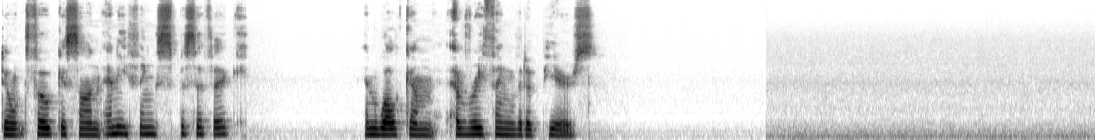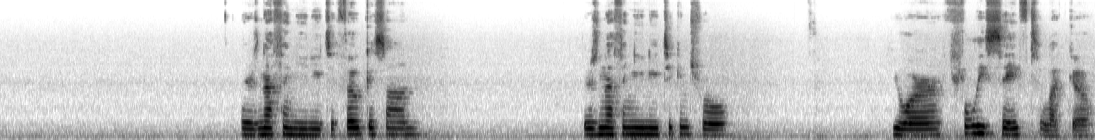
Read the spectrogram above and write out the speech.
Don't focus on anything specific and welcome everything that appears. There's nothing you need to focus on. There's nothing you need to control. You are fully safe to let go.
